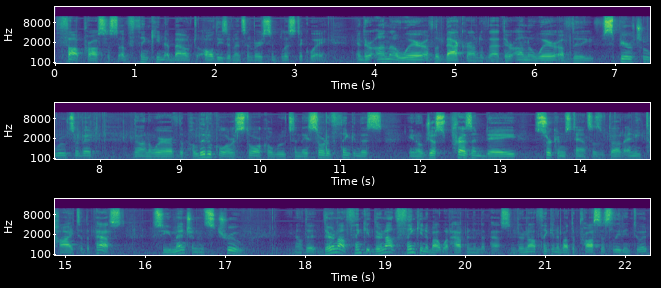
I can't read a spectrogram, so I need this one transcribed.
thought process of thinking about all these events in a very simplistic way. And they're unaware of the background of that. They're unaware of the spiritual roots of it. They're unaware of the political or historical roots, and they sort of think in this, you know, just present day circumstances without any tie to the past. So you mentioned it's true. You know, they're, they're not thinking. They're not thinking about what happened in the past, and they're not thinking about the process leading to it,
